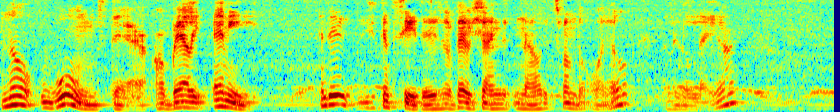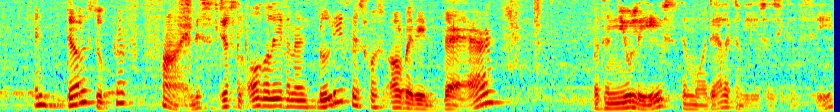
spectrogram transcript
no wounds there or barely any. And they, you can see these are very shiny now. It's from the oil a little layer. And those do perfect fine. This is just an older leaf and I believe this was already there. But the new leaves the more delicate leaves as you can see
